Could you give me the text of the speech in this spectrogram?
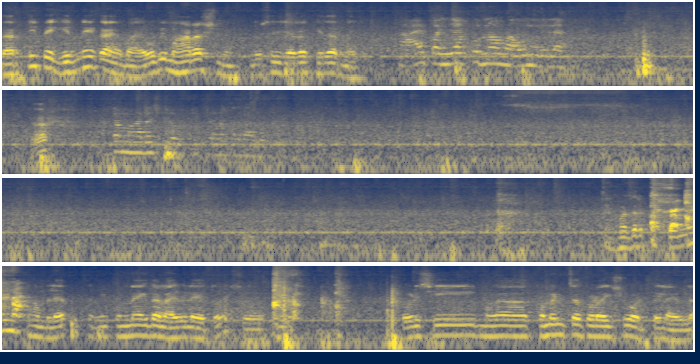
धरती पे गिरने का है भाई? वो भी महाराष्ट्र में दूसरी जगह किधर नहीं? काय पंजाब पूर्ण वाहून गेला महाराष्ट्र होती चला मला आवडतं. तेव्हा जर कमेंट थांबल्यात तर मी पुन्हा एकदा लाईव्हला येतो. सो थोडीशी मला कमेंटचा थोडा इश्यू वाटतोय लाईव्हला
